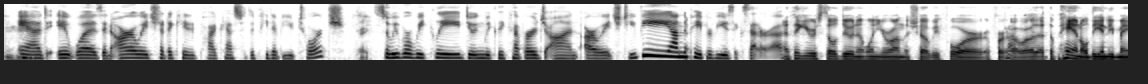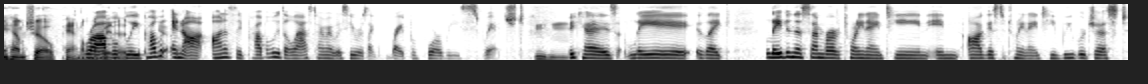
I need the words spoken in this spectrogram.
Mhm. and it was an ROH dedicated podcast to the PW Torch. Right. So we were weekly doing weekly coverage on ROH TV, on the pay per views, etc. I think you were still doing it when you were on the show before, for Prob- at the panel, the Indie Mayhem show panel. that we did. Probably, probably, Yeah. and uh, honestly, probably the last time I was here was like right before we switched. Mhm. because late like late in the summer of 2019 in august of 2019 we were just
